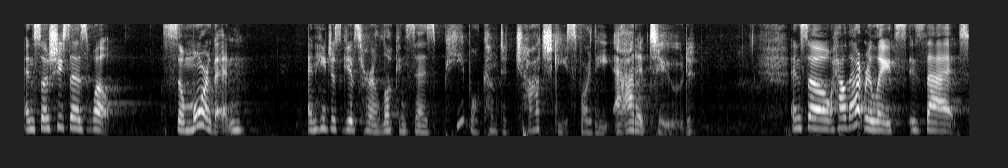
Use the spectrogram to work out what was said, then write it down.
and so she says, Well, so more then. And he just gives her a look and says, People come to Chotchkie's for the attitude. And so, how that relates is that,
